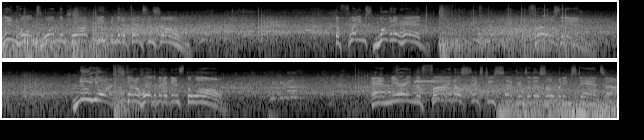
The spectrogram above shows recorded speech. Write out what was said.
Lindholm's won the draw deep in the defensive zone. The Flames move it ahead. Throws it in. New York's got a hold of it against the wall. And nearing the final 60 seconds of this opening stanza.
